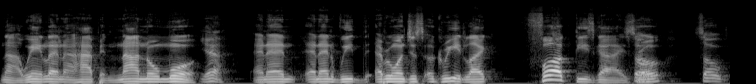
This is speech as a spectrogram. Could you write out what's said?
nah, we ain't letting that happen. Nah, no more. yeah. And then and then we everyone just agreed like fuck these guys, So, bro. so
